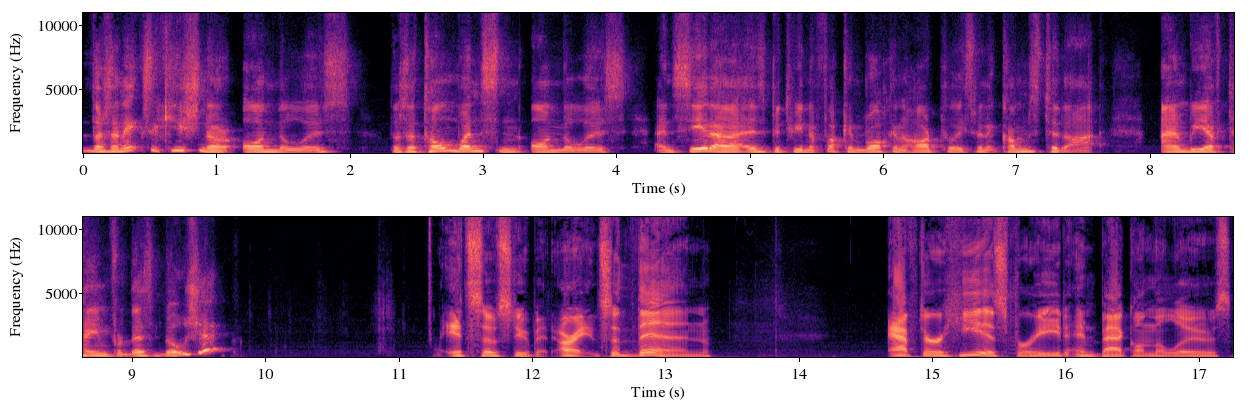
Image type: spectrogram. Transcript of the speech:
there's an executioner on the loose. There's a Tom Winston on the loose, and Sarah is between a fucking rock and a hard place when it comes to that. And we have time for this bullshit. It's so stupid. All right, so then after he is freed and back on the loose,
